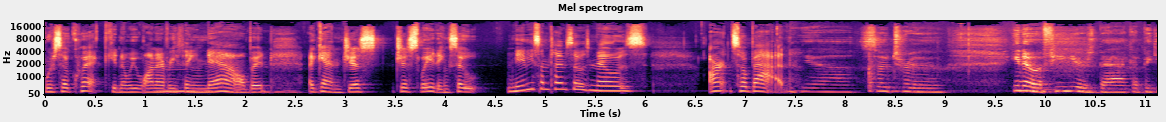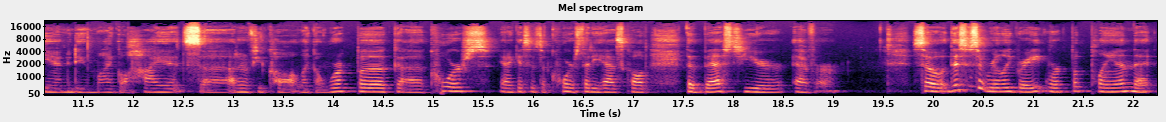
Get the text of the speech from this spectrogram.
we're so quick, you know, we want everything mm-hmm. now, but mm-hmm. again, just just waiting. So maybe sometimes those no's aren't so bad. Yeah, so true. You know, a few years back, I began to do Michael Hyatt's, uh, I don't know if you call it like a workbook, a course. Yeah, I guess it's a course that he has called The Best Year Ever. So, this is a really great workbook plan that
